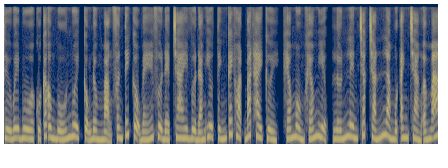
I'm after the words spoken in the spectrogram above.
từ Weibo của các ông bố nuôi, cộng đồng mạng phân tích cậu bé vừa đẹp trai vừa đáng yêu tính cách hoạt bát hay cười, khéo mồm khéo miệng, lớn lên chắc chắn là một anh chàng ấm áp,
